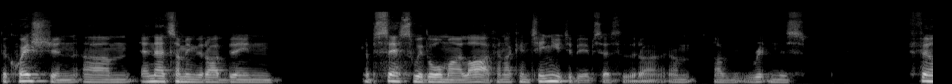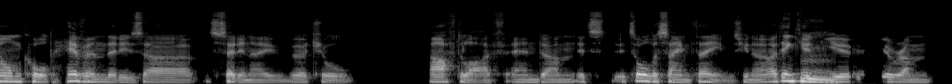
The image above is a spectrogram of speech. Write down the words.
the question, um, and that's something that I've been obsessed with all my life, and I continue to be obsessed with it. I, have written this film called Heaven that is uh, set in a virtual afterlife, and um, it's it's all the same themes. You know, I think you mm. you you're um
